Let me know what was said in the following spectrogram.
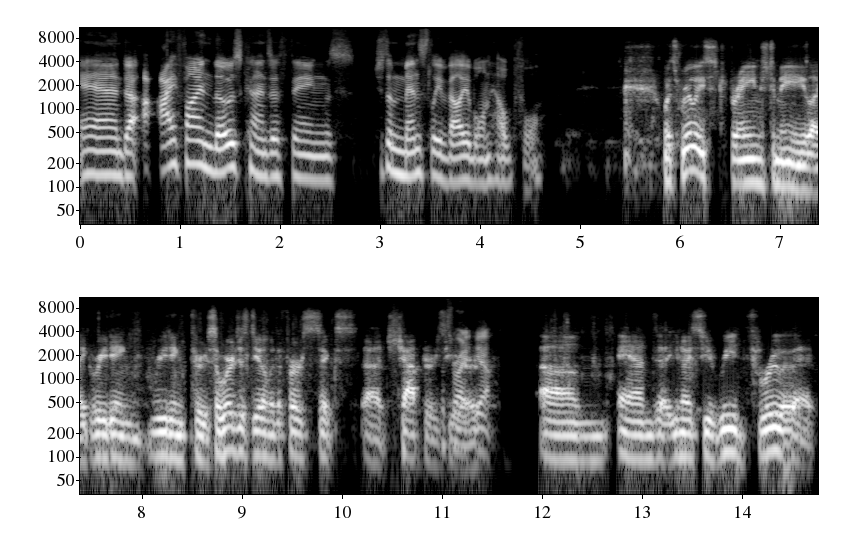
And uh, I- find those kinds of things just immensely valuable and helpful. What's really strange to me, like reading reading through. So we're just dealing with the first six uh, chapters That's here. right. Yeah. Um, and uh, you know, so you read through it,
